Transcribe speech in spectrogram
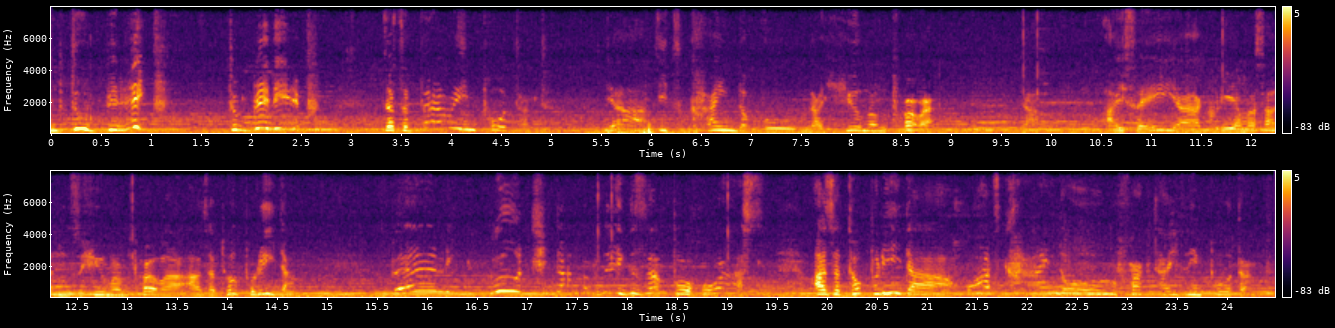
and to believe, to believe. That's very important. Yeah, it's kind of uh, human power. Yeah. I say uh, Kuriyama-san's human power as a top leader. Very good example for us. As a top leader, what kind of factor is important?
